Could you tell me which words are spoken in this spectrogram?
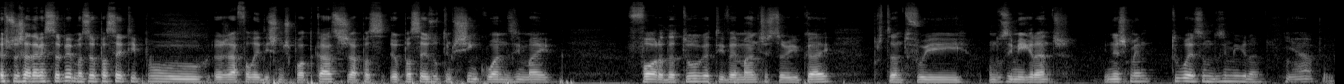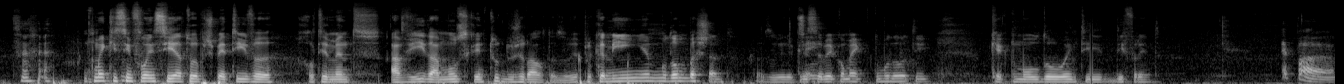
as pessoas já devem saber, mas eu passei tipo. Eu já falei disto nos podcasts, já passei, eu passei os últimos 5 anos e meio fora da Tuga, estive em Manchester, UK, portanto fui um dos imigrantes e neste momento tu és um dos imigrantes. Yeah. Como é que isso influencia a tua perspectiva relativamente à vida, à música, em tudo no geral, estás a ver? Porque a minha mudou-me bastante, estás a ver? Eu queria Sim. saber como é que te mudou a ti, o que é que te moldou em ti de diferente. É pá,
